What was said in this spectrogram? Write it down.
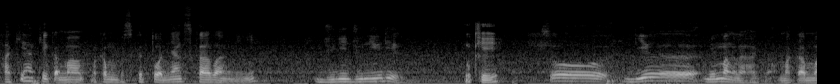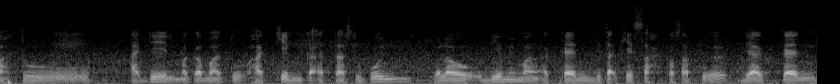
hakim-hakim kat mah- mahkamah persekutuan yang sekarang ni junior-junior dia Okay. So dia memanglah mahkamah tu adil, mahkamah tu hakim kat atas tu pun kalau dia memang akan dia tak kisah kau siapa, dia akan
